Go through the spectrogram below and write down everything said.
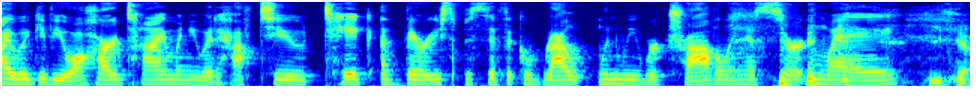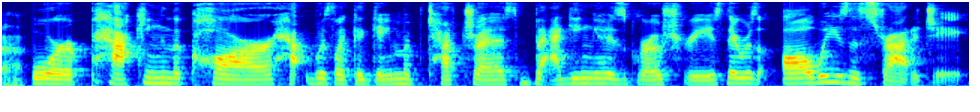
I would give you a hard time when you would have to take a very specific route when we were traveling a certain way Yeah. or packing the car ha- was like a game of Tetris, bagging his groceries. There was always a strategy.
